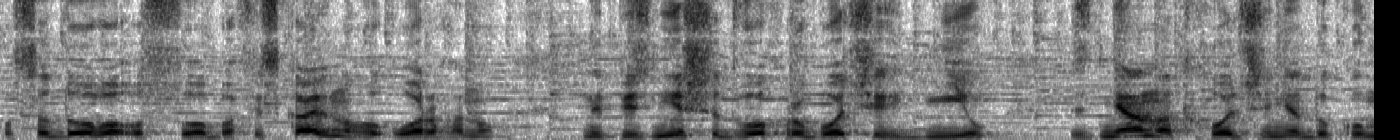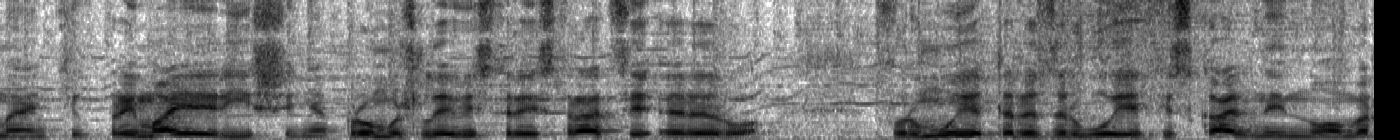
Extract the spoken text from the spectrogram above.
посадова особа фіскального органу не пізніше двох робочих днів з дня надходження документів приймає рішення про можливість реєстрації РРО, формує та резервує фіскальний номер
